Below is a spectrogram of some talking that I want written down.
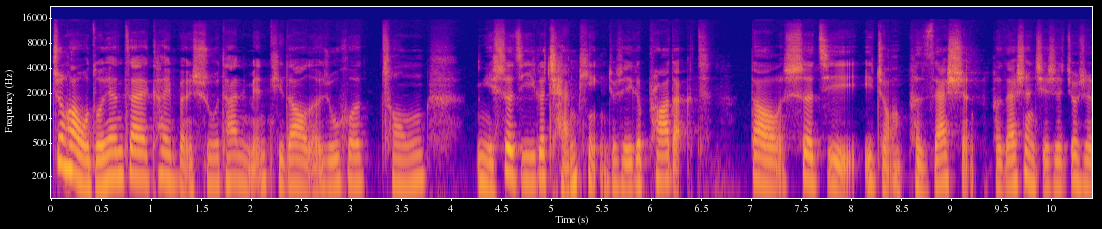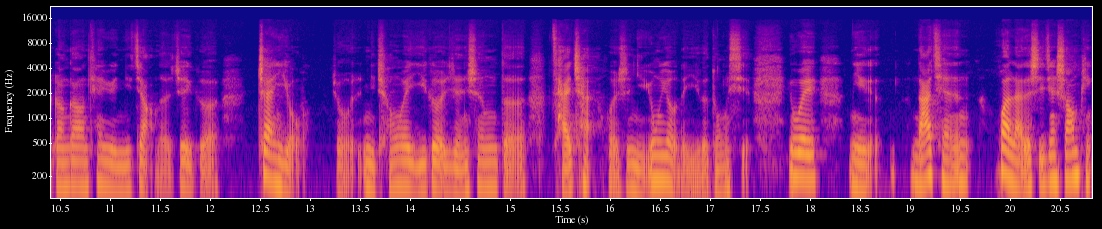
正好我昨天在看一本书，它里面提到了如何从你设计一个产品，就是一个 product，到设计一种 possession。possession 其实就是刚刚天宇你讲的这个占有。就你成为一个人生的财产，或者是你拥有的一个东西，因为你拿钱换来的是一件商品，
